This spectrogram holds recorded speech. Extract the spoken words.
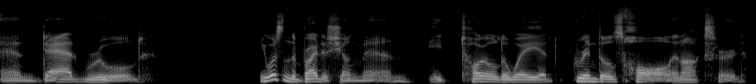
and Dad ruled. He wasn't the brightest young man. He toiled away at Grindals Hall in Oxford,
